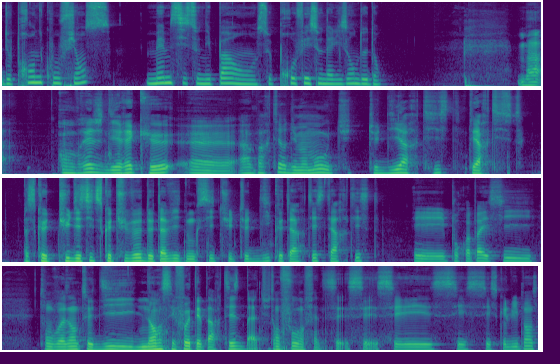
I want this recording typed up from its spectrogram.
de prendre confiance, même si ce n'est pas en se professionnalisant dedans. Bah, en vrai, je dirais que euh, à partir du moment où tu te dis artiste, tu es artiste. Parce que tu décides ce que tu veux de ta vie. Donc si tu te dis que tu es artiste, tu es artiste. Et pourquoi pas, et si ton voisin te dit non, c'est faux, t'es pas artiste, bah tu t'en fous en fait. C'est ce que lui pense.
